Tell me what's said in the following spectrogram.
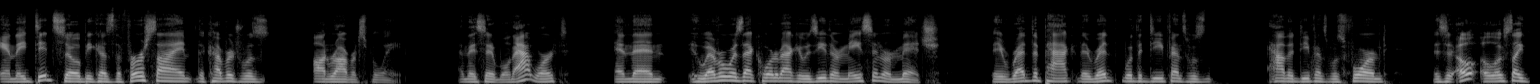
And they did so because the first time the coverage was on Robert Spillane. And they said, well, that worked. And then whoever was that quarterback, it was either Mason or Mitch. They read the pack, they read what the defense was, how the defense was formed. They said, oh, it looks like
